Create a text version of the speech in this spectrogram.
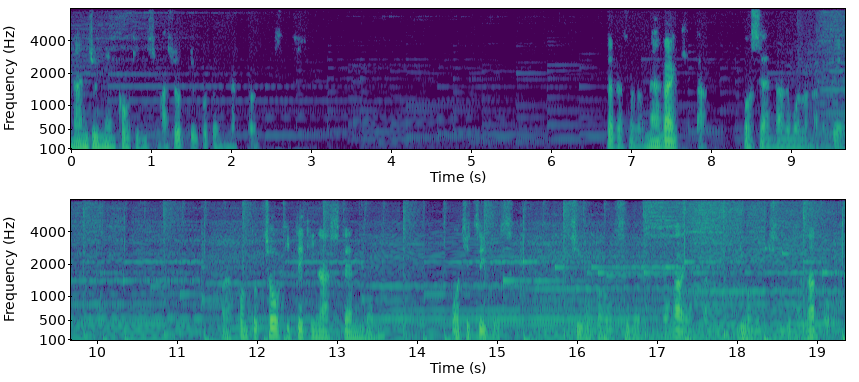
何十年後期にしましょうっていうことになったわけです。ただその長い期間お世話になるものなので、まあ、本当長期的な視点でね、落ち着いて仕事をするのがやっぱり料理必要だなと思いまし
